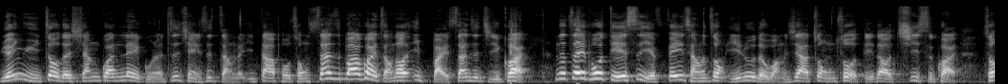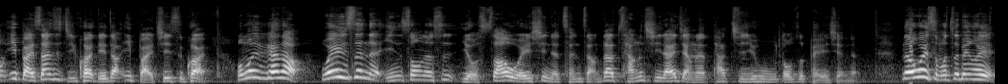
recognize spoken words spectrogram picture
元宇宙的相关类股呢，之前也是涨了一大波，从三十八块涨到一百三十几块。那这一波跌势也非常的重，一路的往下重挫，跌到七十块，从一百三十几块跌到一百七十块。我们可以看到，威盛的营收呢是有稍微性的成长，但长期来讲呢，它几乎都是赔钱的。那为什么这边会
